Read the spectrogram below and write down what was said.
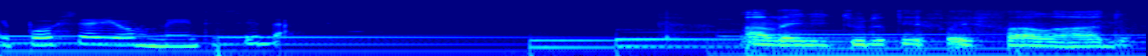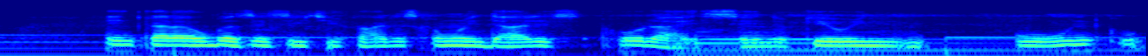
e posteriormente cidade. Além de tudo que foi falado, em Caraúbas existem várias comunidades rurais, sendo que o, o único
